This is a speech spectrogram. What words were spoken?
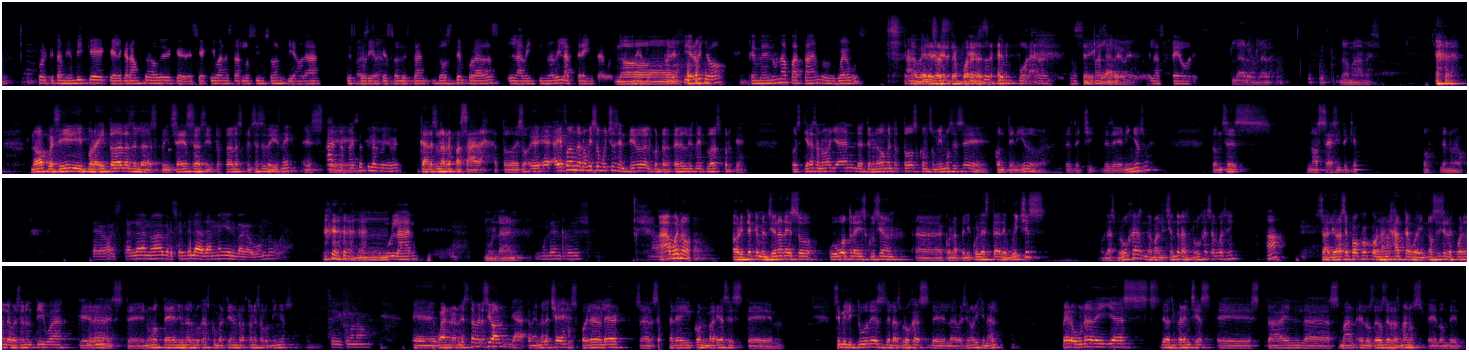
porque también vi que, que el gran fraude que decía que iban a estar los Simpson y ahora estar. que solo están dos temporadas, la 29 y la 30, güey. No. Me- prefiero yo que me den una patada en los huevos. A ver esas temporadas. Esas temporadas. No Sí, claro, güey. ver, Las peores. Claro, claro. No mames. No, pues sí, y por ahí todas las de las princesas y todas las princesas de Disney. Este, Ah, no, esas sí las voy a ver. darles una repasada a todo eso. Eh, eh, ahí fue donde no me hizo mucho sentido el contratar el Disney Plus, porque, pues quieras o no, ya en determinado momento todos consumimos ese contenido güey, desde, chi- desde niños, güey. Entonces, no sé si te quiero de nuevo. Pero está la nueva versión de La Dama y el Vagabundo, güey. Mm. Mulan. Mulan. Rouge. No, Ah, bueno, ahorita que mencionan eso, hubo otra discusión ah, con la película esta de Witches, o Las Brujas, La Maldición de las Brujas, algo así. Ah, Salió hace poco con Anne Hathaway. No sé si recuerdan la versión antigua, que era este, en un hotel y unas brujas convertían en ratones a los niños. Sí, cómo no. Eh, bueno, en esta versión, ya también me la eché, spoiler alert, sal- sale ahí con varias este, similitudes de las brujas de la versión original, pero una de ellas, de las diferencias, eh, está en, las man- en los dedos de las manos, eh, donde,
